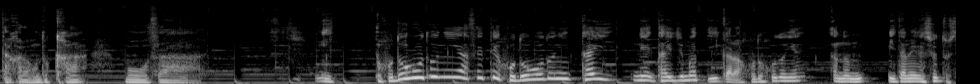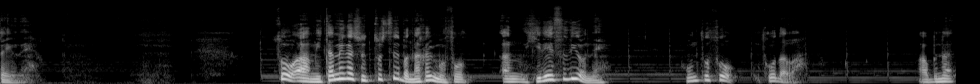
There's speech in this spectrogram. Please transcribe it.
だからほんとか、もうさ、ほどほどに痩せて、ほどほどに体、ね、体重もあっていいから、ほどほどに、あの、見た目がシュッとしたいよね。そう、あ、見た目がシュッとしてれば中身もそう、あの、比例するよね。ほんとそう、そうだわ。危ない。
